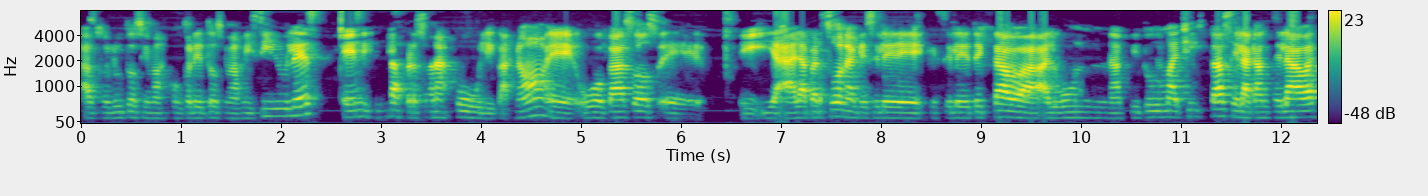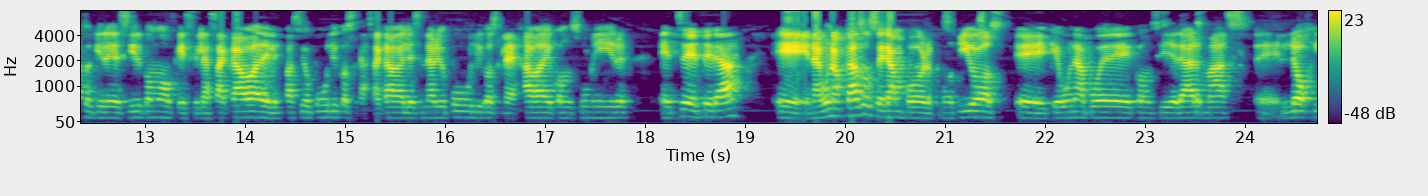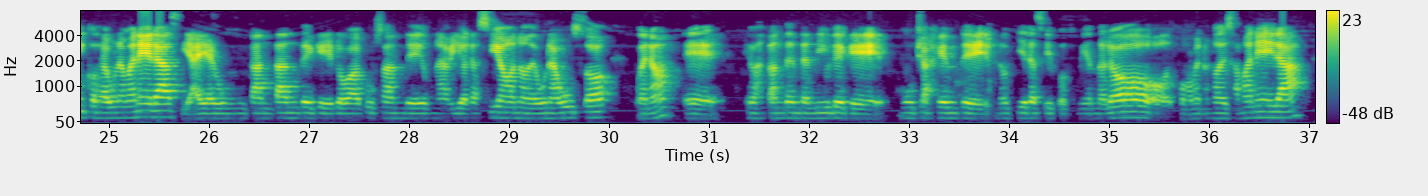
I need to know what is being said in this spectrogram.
absolutos y más concretos y más visibles en distintas personas públicas, ¿no? Eh, hubo casos eh, y, a la persona que se le que se le detectaba alguna actitud machista se la cancelaba, esto quiere decir como que se la sacaba del espacio público, se la sacaba del escenario público, se la dejaba de consumir, etcétera. Eh, en algunos casos eran por motivos eh, que una puede considerar más eh, lógicos de alguna manera, si hay algún cantante que lo acusan de una violación o de un abuso, bueno, es bastante entendible que mucha gente no quiera seguir consumiéndolo, o por lo menos no de esa manera,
